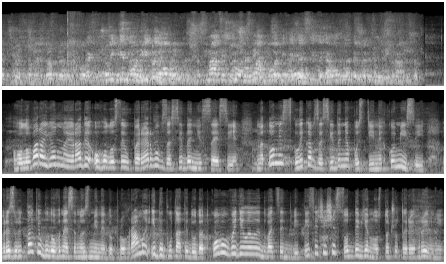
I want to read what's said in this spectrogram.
Так тільки на тільки 16 числа було тільки засідання облдержадміністрації. Голова районної ради оголосив перерву в засіданні сесії. Натомість скликав засідання постійних комісій. В результаті було внесено зміни до програми, і депутати додатково виділили 22 тисячі 694 гривні.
